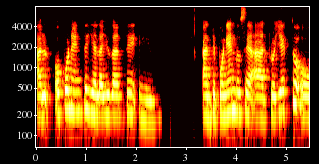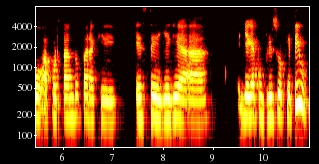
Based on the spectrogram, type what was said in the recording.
al oponente y al ayudante eh, anteponiéndose al proyecto o aportando para que éste llegue a, llegue a cumplir su objetivo.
